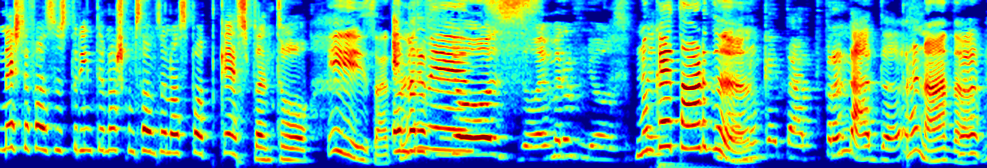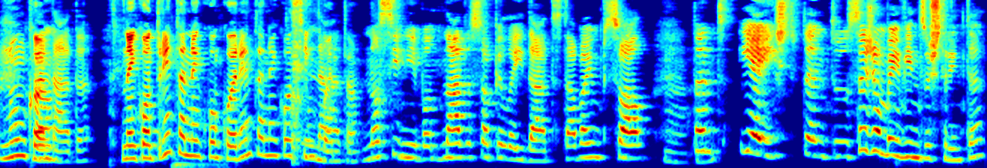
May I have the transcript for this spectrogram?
nesta fase dos 30 nós começamos o nosso podcast, portanto, Exato. é maravilhoso, é maravilhoso. Nunca é tarde. Não, nunca é tarde para nada. Para nada. Nunca. Para nada. Nem com 30, nem com 40, nem com 50. Nada. Não se inibam de nada só pela idade, está bem, pessoal? Uhum. Portanto, e é isto. Portanto, sejam bem-vindos os 30,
